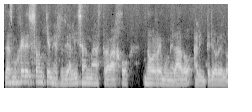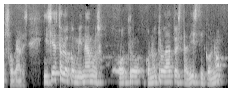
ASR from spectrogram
las mujeres son quienes realizan más trabajo no remunerado al interior de los hogares. Y si esto lo combinamos otro, con otro dato estadístico, ¿no?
